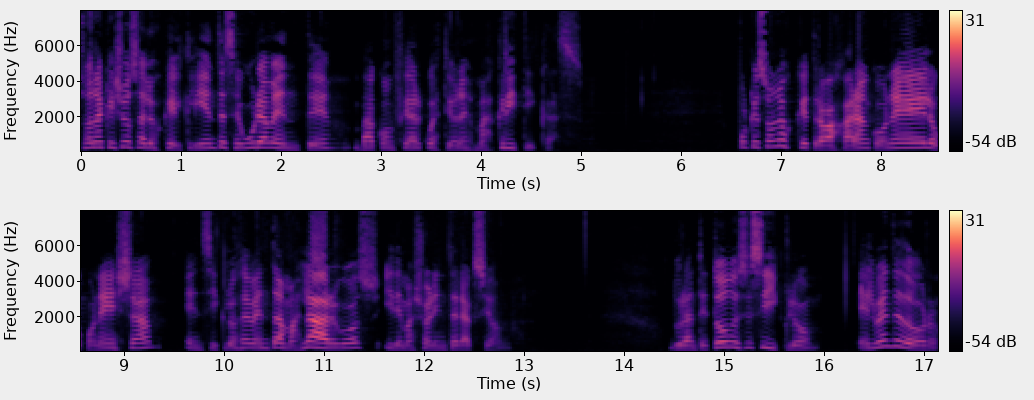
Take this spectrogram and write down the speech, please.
son aquellos a los que el cliente seguramente va a confiar cuestiones más críticas, porque son los que trabajarán con él o con ella en ciclos de venta más largos y de mayor interacción. Durante todo ese ciclo, el vendedor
